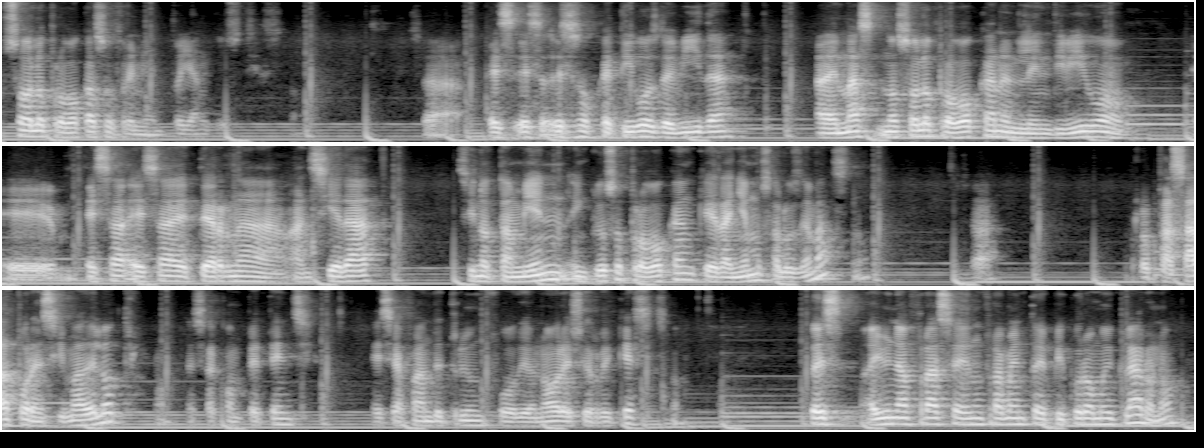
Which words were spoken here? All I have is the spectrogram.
solo provoca sufrimiento y angustias. O sea, esos objetivos de vida, además, no solo provocan en el individuo eh, esa, esa eterna ansiedad, sino también incluso provocan que dañemos a los demás, ¿no? O sea, pasar por encima del otro, esa competencia, ese afán de triunfo, de honores y riquezas. ¿no? Entonces, hay una frase en un fragmento de Epicuro muy claro, ¿no?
